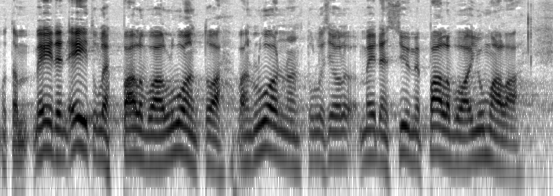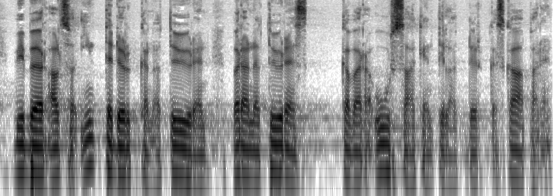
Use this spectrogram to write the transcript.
mutta meidän ei tule palvoa luontoa, vaan luonnon tulisi olla meidän syymme palvoa Jumalaa. Vi bör alltså inte dyrka naturen, bara naturen ska vara orsaken till att dyrka skaparen.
